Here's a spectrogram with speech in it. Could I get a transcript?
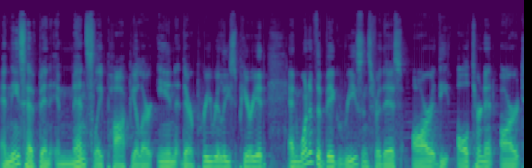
and these have been immensely popular in their pre release period. And one of the big reasons for this are the alternate art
